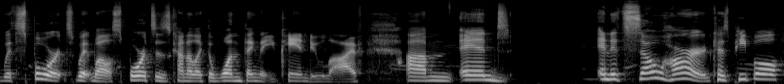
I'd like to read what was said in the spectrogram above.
with sports with well sports is kind of like the one thing that you can do live. Um and and it's so hard because people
